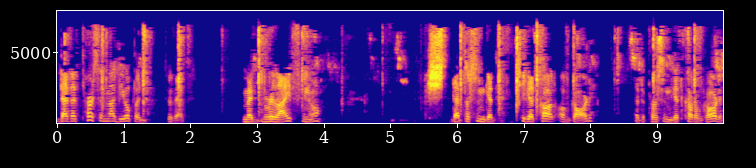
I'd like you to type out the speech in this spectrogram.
that that person might be open to that. Might realize, you know, that person get, she get caught off guard, that the person get caught off guard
